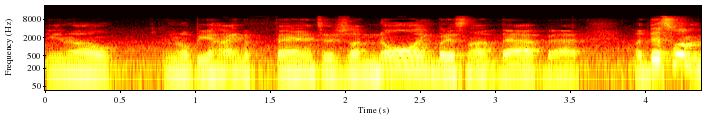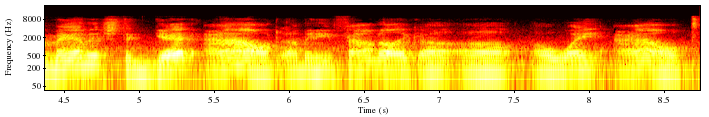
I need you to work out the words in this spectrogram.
you know, you know, behind a fence. It's annoying, but it's not that bad. But this one managed to get out. I mean, he found like a, a, a way out,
